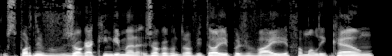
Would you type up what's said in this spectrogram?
o Sporting joga aqui em Guimarães, joga contra o Vitória e depois vai a Famalicão.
